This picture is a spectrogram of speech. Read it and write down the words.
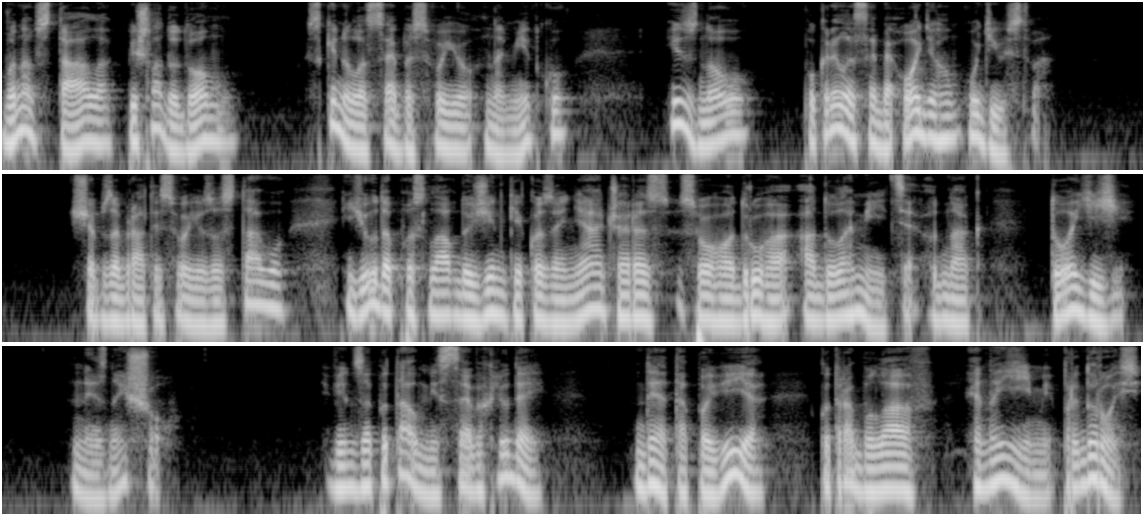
вона встала, пішла додому, скинула з себе свою намітку і знову покрила себе одягом удівства. Щоб забрати свою заставу, Юда послав до жінки козеня через свого друга Адуламійця, однак той її не знайшов. Він запитав місцевих людей, де та повія, котра була в Енаїмі при дорозі.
